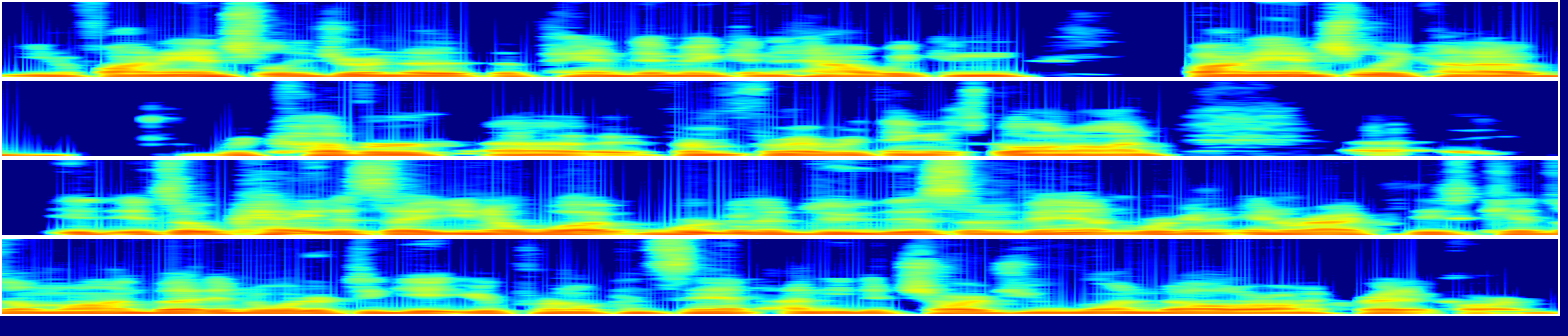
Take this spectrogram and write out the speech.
you know financially during the, the pandemic and how we can financially kind of recover uh, from from everything that's gone on. Uh, it, it's okay to say, you know what, we're going to do this event, we're going to interact with these kids online, but in order to get your parental consent, I need to charge you one dollar on a credit card.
